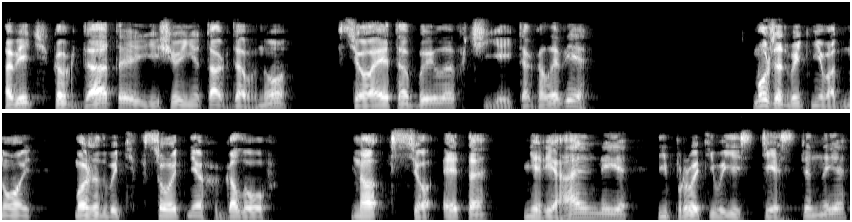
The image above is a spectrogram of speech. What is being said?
А ведь когда-то, еще и не так давно, все это было в чьей-то голове. Может быть, не в одной, может быть, в сотнях голов, но все это нереальное и противоестественное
